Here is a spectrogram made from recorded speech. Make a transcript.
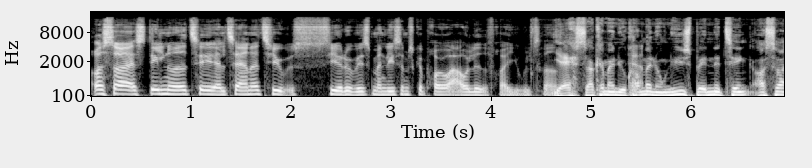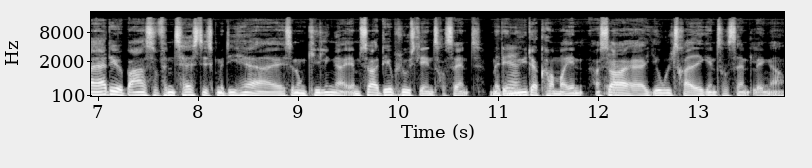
Og så er stille noget til alternativ, siger du, hvis man ligesom skal prøve at aflede fra juletræet. Ja, så kan man jo komme ja. med nogle nye spændende ting, og så er det jo bare så fantastisk med de her øh, sådan nogle killinger, jamen så er det jo pludselig interessant med det ja. nye, der kommer ind, og så er juletræet ikke interessant længere.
